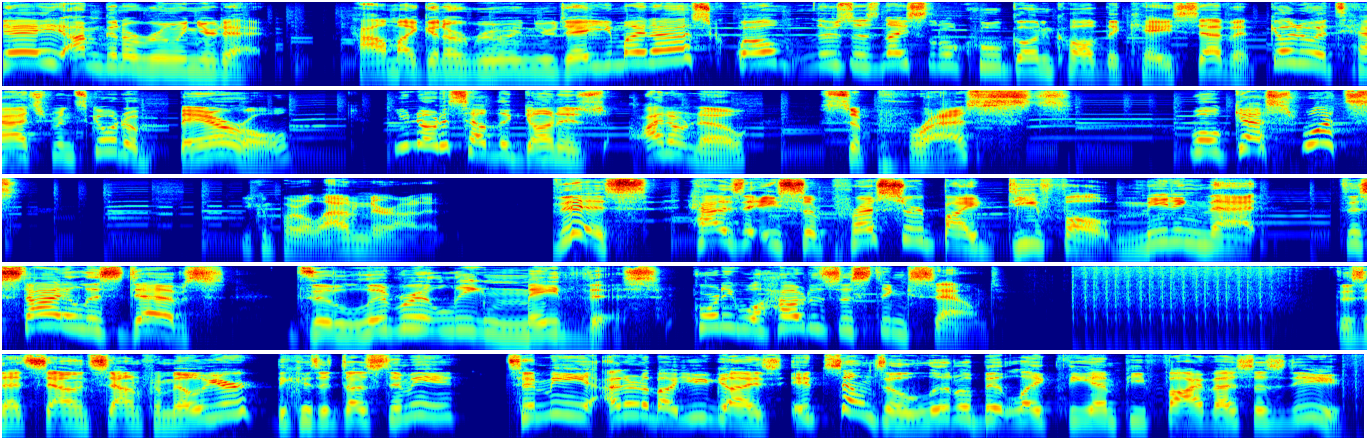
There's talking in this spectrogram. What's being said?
Today, I'm gonna ruin your day. How am I gonna ruin your day, you might ask? Well, there's this nice little cool gun called the K7. Go to attachments, go to barrel. You notice how the gun is, I don't know, suppressed? Well, guess what? You can put a loudener on it. This has a suppressor by default, meaning that the StyLiS devs deliberately made this. Corny, well, how does this thing sound? Does that sound sound familiar? Because it does to me. To me, I don't know about you guys, it sounds a little bit like the MP5 SSD.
